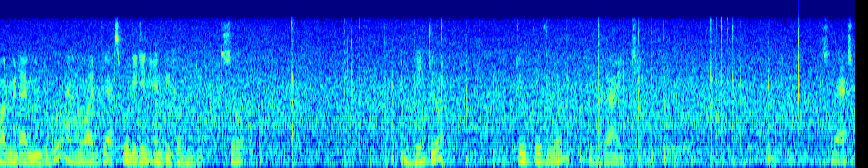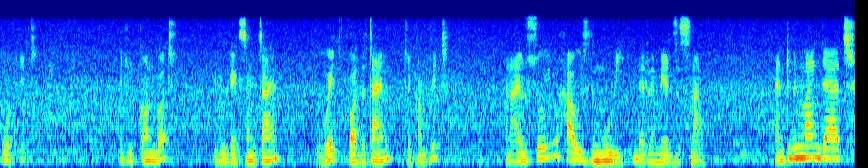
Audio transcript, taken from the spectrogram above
format I want to go and I want to export it in mp4 video. So video tutorial guide. So export it. It will convert. It will take some time. Wait for the time to complete. And I will show you how is the movie that we made just now and keep in mind that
